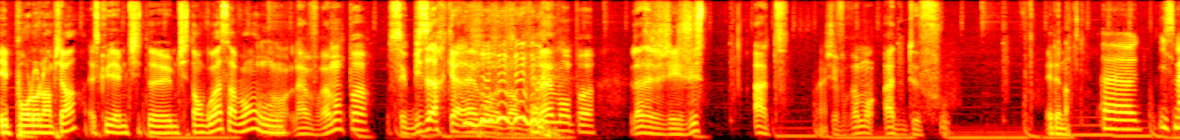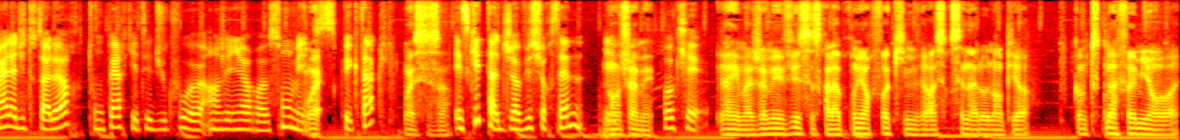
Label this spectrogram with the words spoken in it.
Et pour l'Olympia, est-ce qu'il y a une petite, une petite angoisse avant ou... Non, là, vraiment pas. C'est bizarre carrément. genre, vraiment pas. Là, j'ai juste hâte. J'ai vraiment hâte de fou. Elena. Euh, Ismaël a dit tout à l'heure, ton père qui était du coup euh, ingénieur euh, son, mais Ouais. spectacle. Ouais, c'est ça. Est-ce qu'il t'a déjà vu sur scène Et- Non, jamais. Ok. Là, il m'a jamais vu. Ce sera la première fois qu'il me verra sur scène à l'Olympia. Comme toute ma famille, en vrai.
